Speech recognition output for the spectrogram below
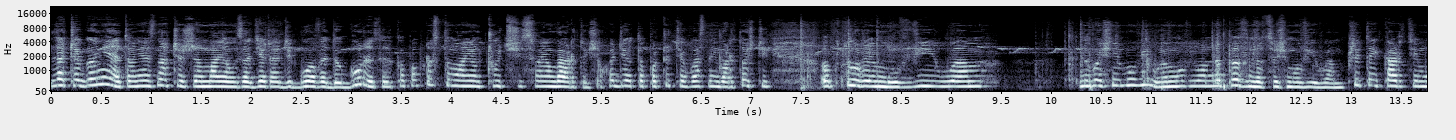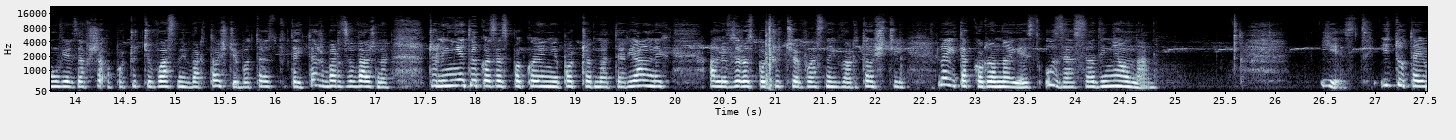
Dlaczego nie? To nie znaczy, że mają zadzierać głowę do góry, tylko po prostu mają czuć swoją wartość. Chodzi o to poczucie własnej wartości, o którym mówiłam. No właśnie mówiłam, mówiłam, na pewno coś mówiłam. Przy tej karcie mówię zawsze o poczuciu własnej wartości, bo to jest tutaj też bardzo ważne. Czyli nie tylko zaspokojenie potrzeb materialnych, ale wzrost poczucia własnej wartości. No i ta korona jest uzasadniona. Jest. I tutaj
